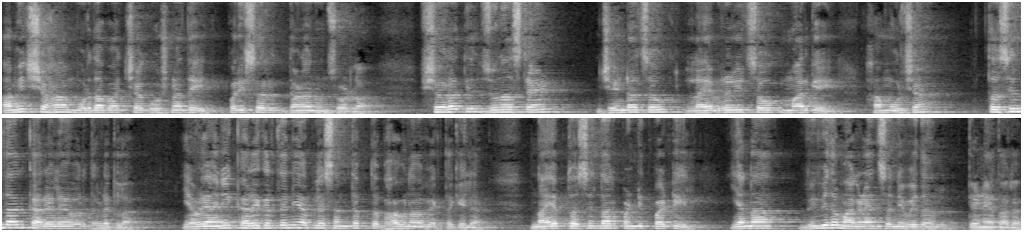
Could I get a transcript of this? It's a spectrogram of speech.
अमित शहा मुर्दाबादच्या घोषणा देत परिसर दणानून सोडला. शहरातील जुना स्टँड झेंडा चौक लायब्ररी चौक मार्गे हा मोर्चा तहसीलदार कार्यालयावर धडकला. यावेळी अनेक कार्यकर्त्यांनी आपल्या संतप्त भावना व्यक्त केल्या. नायब तहसीलदार पंडित पाटील यांना विविध मागण्यांचं निवेदन देण्यात आलं.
